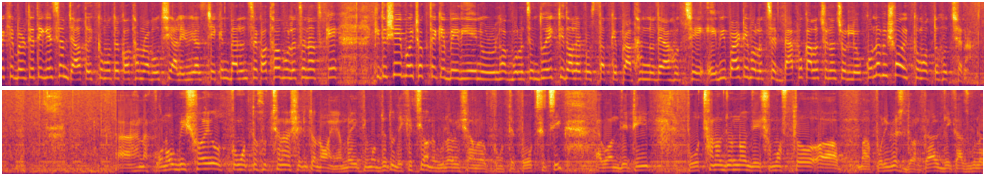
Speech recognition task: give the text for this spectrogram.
রেখে বিরতিতে গিয়েছিলাম জাত ঐক্যমতের কথা আমরা বলছি আলী রিয়াজ চেক এন্ড ব্যালেন্সের কথাও বলেছেন আজকে। কিন্তু সেই বৈঠক থেকে বেরিয়ে নুরুল হক বলেছেন, দু একটি দলের প্রস্তাবকে প্রাধান্য দেওয়া হচ্ছে। এবি পার্টি বলেছে, ব্যাপক আলোচনা চললেও কোনো বিষয় ঐক্যমত্য হচ্ছে না। না, কোনো বিষয়ে ঐক্যমত্য হচ্ছে না, সেটি তো নয়। আমরা ইতিমধ্যে তো দেখেছি, অনেকগুলো বিষয়ে আমরা ঐক্যমত্যে পৌঁছেছি। এবং যেটি পৌঁছানোর জন্য যে সমস্ত পরিবেশ দরকার, যে কাজগুলো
